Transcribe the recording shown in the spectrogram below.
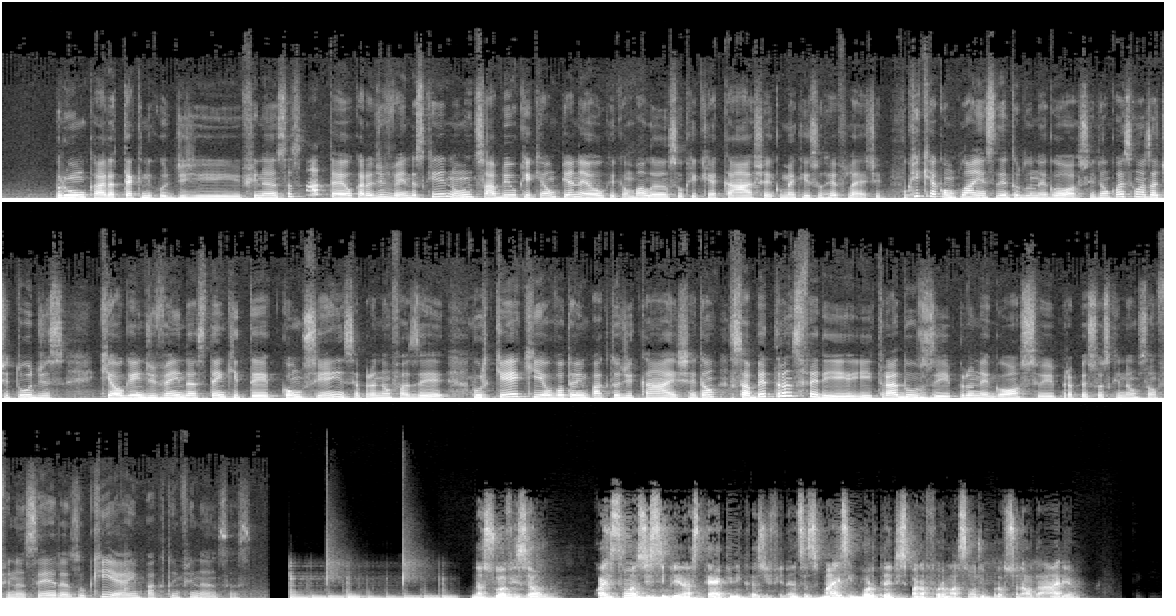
para um cara técnico de finanças até o cara de vendas que não sabe o que é um PNL, o que é um balanço, o que é caixa e como é que isso reflete. O que é compliance dentro do negócio? Então, quais são as atitudes que alguém de vendas tem que ter consciência para não fazer? Por que, que eu vou ter um impacto de caixa? Então, saber transferir e traduzir para o negócio e para pessoas que não são financeiras o que é impacto em finanças. Na sua visão, Quais são as disciplinas técnicas de finanças mais importantes para a formação de um profissional da área?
